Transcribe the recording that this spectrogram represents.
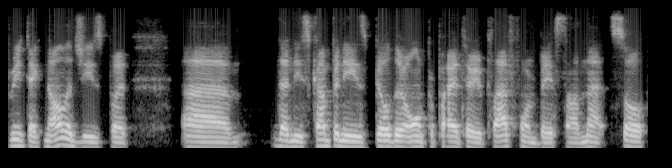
free technologies, but um, then these companies build their own proprietary platform based on that. So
